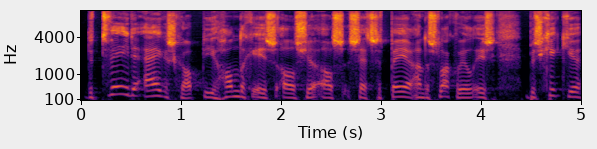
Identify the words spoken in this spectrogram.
De tweede eigenschap die handig is als je als ZZP'er aan de slag wil, is beschik je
